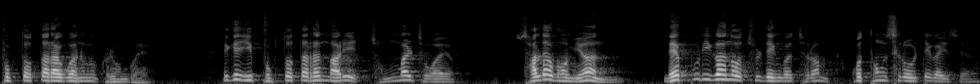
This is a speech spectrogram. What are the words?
북돋다라고 하는 건 그런 거예요. 이게 이 북돋다란 말이 정말 좋아요. 살다 보면 내 뿌리가 노출된 것처럼 고통스러울 때가 있어요.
